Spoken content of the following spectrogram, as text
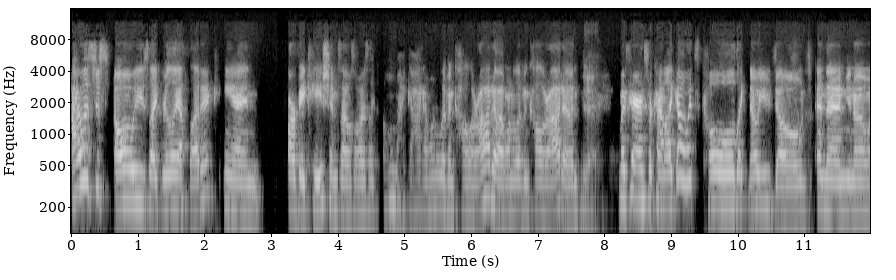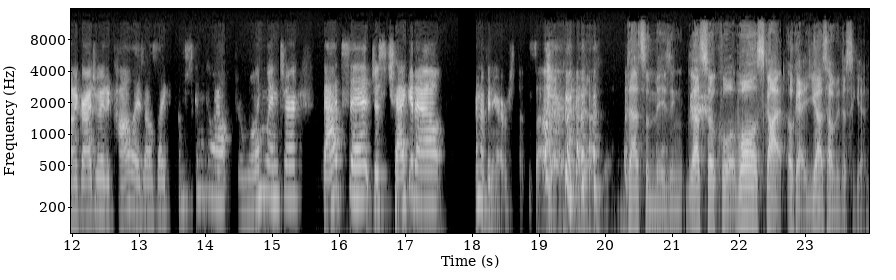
I was just always like really athletic and our vacations, I was always like, oh my God, I want to live in Colorado. I want to live in Colorado. And Yeah. my parents were kind of like, oh, it's cold. Like, no, you don't. And then, you know, when I graduated college, I was like, I'm just going to go out for one winter. That's it. Just check it out. And I've been here ever since. So, Yeah, yeah. That's amazing. That's so cool. Well, Scott, okay, you guys tell me this again.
